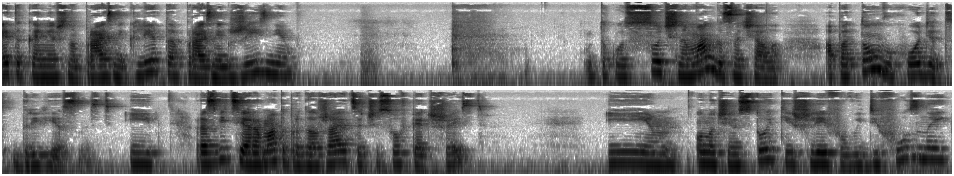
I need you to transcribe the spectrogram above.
это, конечно, праздник лета, праздник жизни. Такой сочный манго сначала, а потом выходит древесность. И развитие аромата продолжается часов 5-6. И он очень стойкий, шлейфовый, диффузный,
